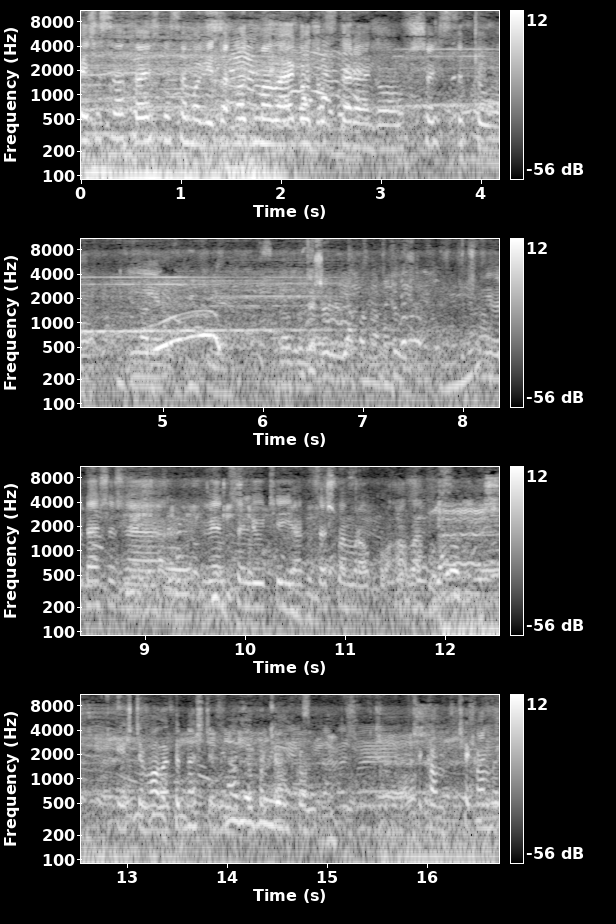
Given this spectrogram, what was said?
Wiecie co, to jest niesamowite. Od małego do starego, wszyscy tu i dużo ludzi, dużo. Mi wydaje się, że więcej ludzi jak w zeszłym roku, ale jeszcze mamy 15 minut do pociągu. Czekamy, czekamy.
